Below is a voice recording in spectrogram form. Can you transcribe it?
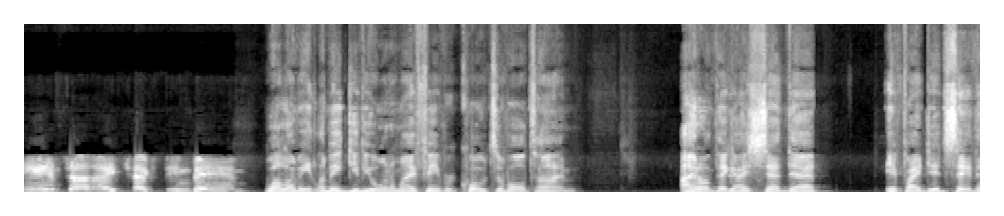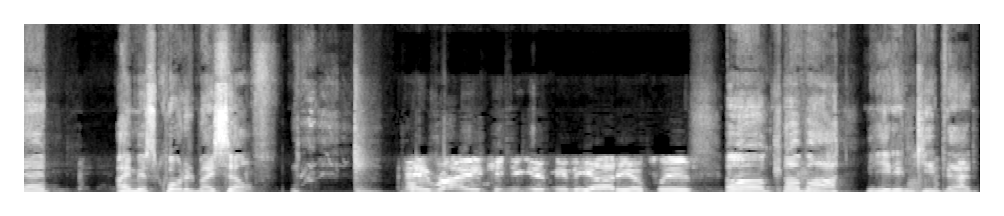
anti-texting ban. Well, let me let me give you one of my favorite quotes of all time. I don't think I said that. If I did say that, I misquoted myself. Hey Ryan, can you give me the audio, please? Oh, come on. He didn't keep that.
